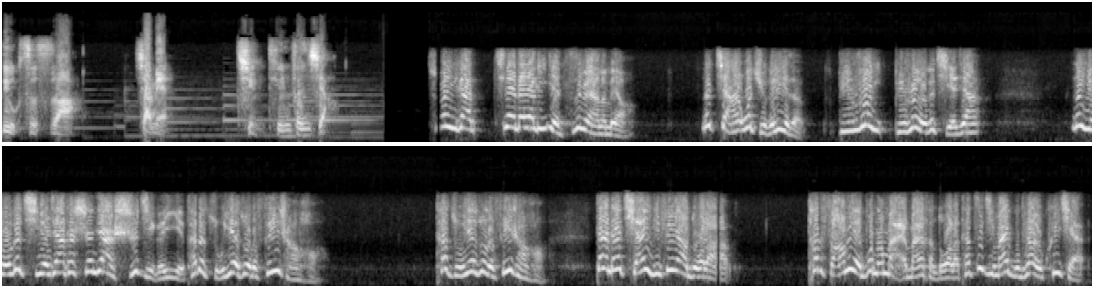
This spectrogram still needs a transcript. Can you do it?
六四四二。下面，请听分享。所以你看，现在大家理解资源了没有？那假如我举个例子。比如说，比如说有个企业家，那有个企业家，他身价十几个亿，他的主业做的非常好，他主业做的非常好，但是他钱已经非常多了，他的房子也不能买买很多了，他自己买股票也亏钱，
